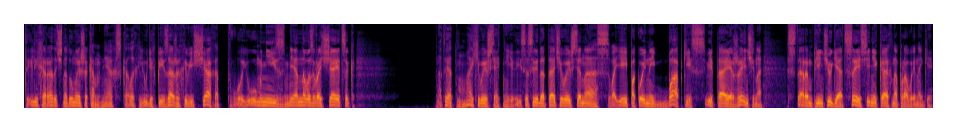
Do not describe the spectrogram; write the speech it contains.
Ты лихорадочно думаешь о камнях, скалах, людях, пейзажах и вещах, а твой ум неизменно возвращается к...» но ты отмахиваешься от нее и сосредотачиваешься на своей покойной бабке, святая женщина, старом пьянчуге отце, синяках на правой ноге.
